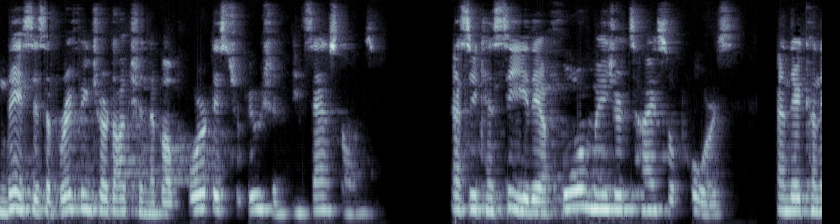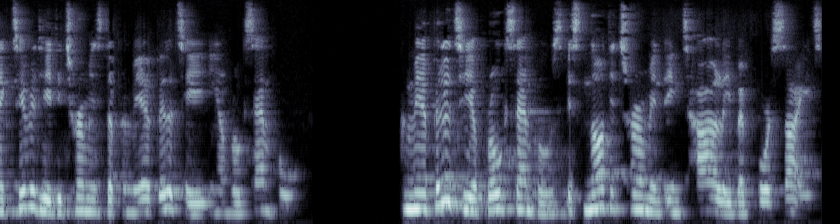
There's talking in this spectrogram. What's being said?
This is a brief introduction about pore distribution in sandstones. As you can see, there are four major types of pores, and their connectivity determines the permeability in a rock sample. Permeability of rock samples is not determined entirely by pore size.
